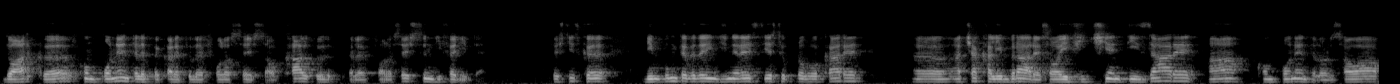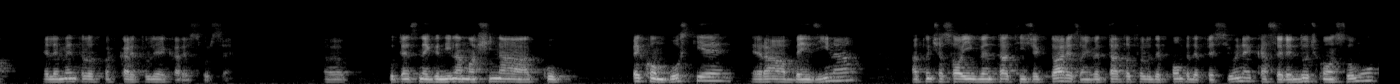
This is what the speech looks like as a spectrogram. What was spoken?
Doar că componentele pe care tu le folosești sau calculele pe care le folosești sunt diferite. Să știți că din punct de vedere ingineresc, este o provocare uh, acea calibrare sau eficientizare a componentelor sau a elementelor pe care tu le ai ca resurse. Uh, putem să ne gândim la mașina cu pe combustie, era benzina, atunci s-au inventat injectoare, s-au inventat tot felul de pompe de presiune ca să reduci consumul.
